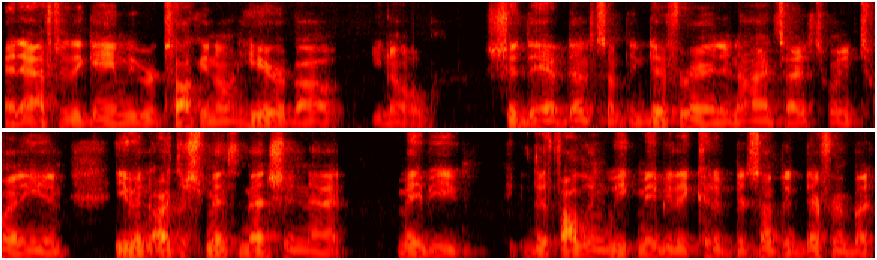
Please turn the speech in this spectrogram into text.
And after the game, we were talking on here about you know should they have done something different? In hindsight, it's twenty twenty, and even Arthur Smith mentioned that maybe the following week maybe they could have did something different but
